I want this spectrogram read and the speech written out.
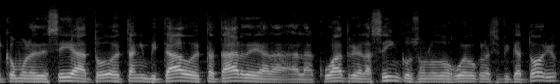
y como les decía, todos están invitados esta tarde a, la- a las 4 y a las 5 son los dos juegos clasificatorios.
